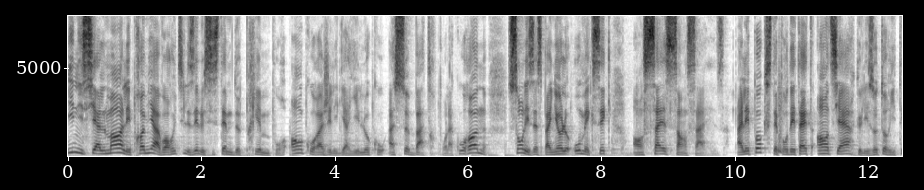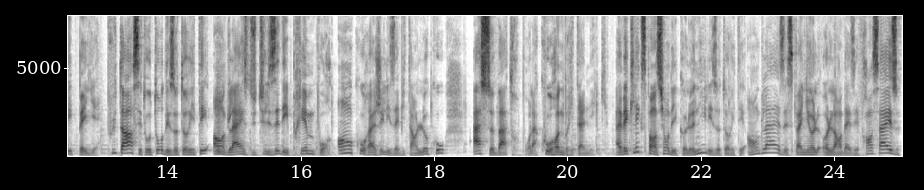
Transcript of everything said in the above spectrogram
Initialement, les premiers à avoir utilisé le système de primes pour encourager les guerriers locaux à se battre pour la couronne sont les Espagnols au Mexique en 1616. À l'époque, c'était pour des têtes entières que les autorités payaient. Plus tard, c'est au tour des autorités anglaises d'utiliser des primes pour encourager les habitants locaux à se battre pour la couronne britannique. Avec l'expansion des colonies, les autorités anglaises, espagnoles, hollandaises et françaises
